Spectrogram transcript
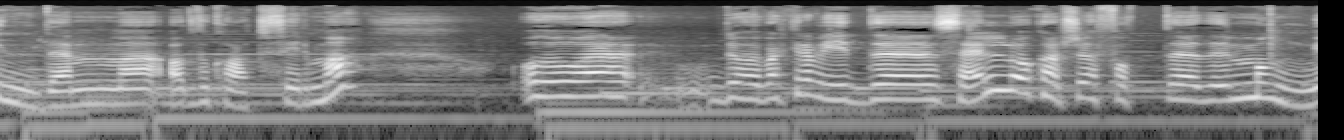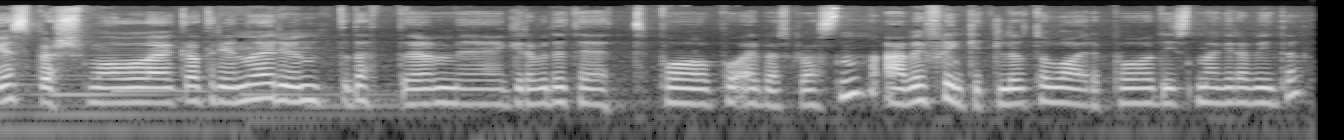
Indem advokatfirma. Og du har vært gravid selv og kanskje fått mange spørsmål Katrine, rundt dette med graviditet på, på arbeidsplassen. Er vi flinke til å ta vare på de som er gravide?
